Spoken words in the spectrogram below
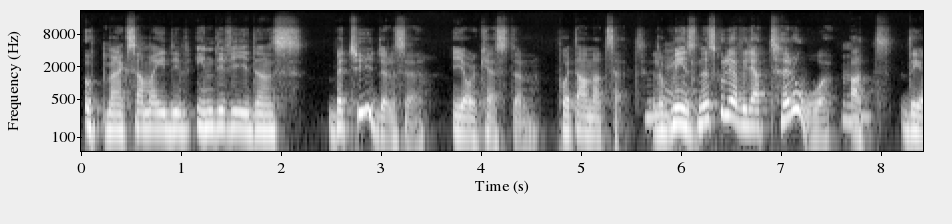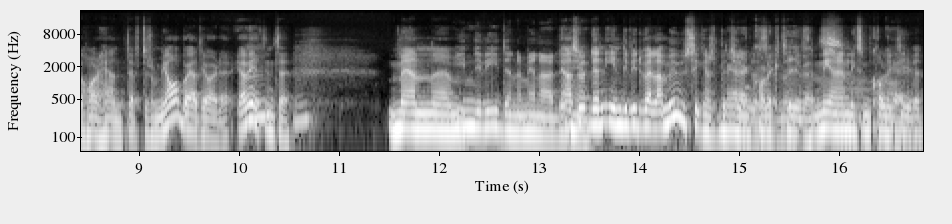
uppmärksamma indi- individens betydelse i orkestern på ett annat sätt. Eller Okej. åtminstone skulle jag vilja tro att det har hänt eftersom jag har börjat göra det. Jag vet inte. Men... ehm, Individen, du menar? Det Alltså den individuella musikerns Mer än betydelse. kollektivet. Mer än liksom kollektivet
